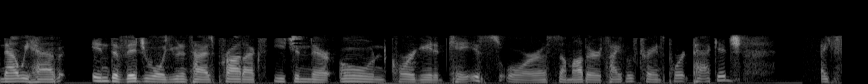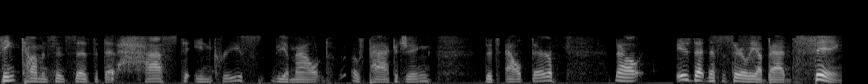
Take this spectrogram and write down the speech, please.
Now we have individual unitized products, each in their own corrugated case or some other type of transport package. I think common sense says that that has to increase the amount of packaging that's out there. Now, is that necessarily a bad thing?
